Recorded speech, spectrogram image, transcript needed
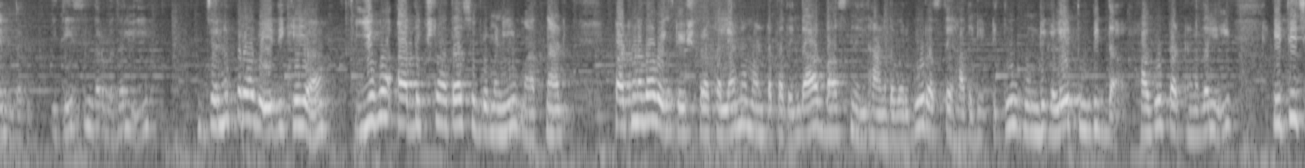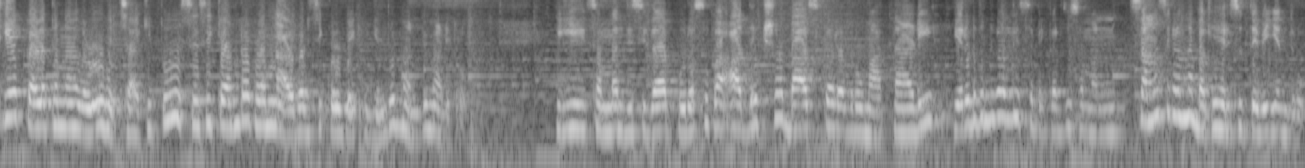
ಎಂದರು. ಇದೇ ಸಂದರ್ಭದಲ್ಲಿ ಜನಪರ ವೇದಿಕೆಯ ಯುವ ಅಧ್ಯಕ್ಷರಾದ ಸುಬ್ರಹ್ಮಣಿ ಮಾತನಾಡಿ, ಪಟ್ಟಣದ ವೆಂಕಟೇಶ್ವರ ಕಲ್ಯಾಣ ಮಂಟಪದಿಂದ ಬಸ್ ನಿಲ್ದಾಣದವರೆಗೂ ರಸ್ತೆ ಹದಗೆಟ್ಟಿದ್ದು ಗುಂಡಿಗಳೇ ತುಂಬಿದ್ದ ಹಾಗೂ ಪಟ್ಟಣದಲ್ಲಿ ಇತ್ತೀಚೆಗೆ ಕಳ್ಳತನಗಳು ಹೆಚ್ಚಾಗಿದ್ದು ಸಿಸಿ ಕ್ಯಾಮೆರಾಗಳನ್ನು ಅಳವಡಿಸಿಕೊಳ್ಳಬೇಕು ಎಂದು ಮನವಿ ಮಾಡಿದರು. ಈ ಸಂಬಂಧಿಸಿದ ಪುರಸಭಾ ಅಧ್ಯಕ್ಷ ಭಾಸ್ಕರ್ ಅವರು ಮಾತನಾಡಿ, ಎರಡು ದಿನಗಳಲ್ಲಿ ಸಭೆ ಕರೆದು ಸಮಸ್ಯೆಗಳನ್ನು ಬಗೆಹರಿಸುತ್ತೇವೆ ಎಂದರು.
